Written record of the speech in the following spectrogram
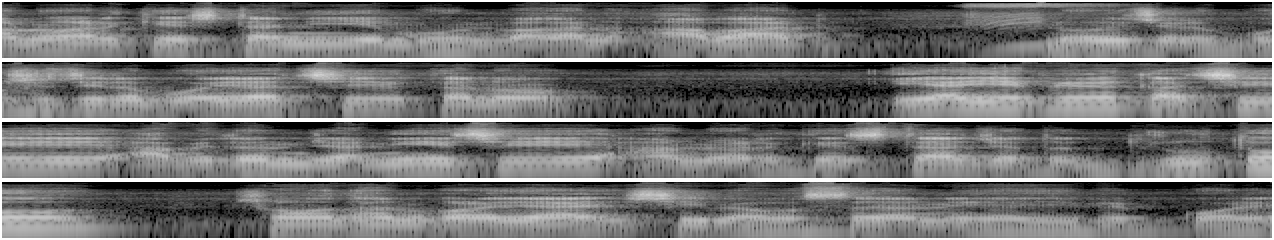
আনোয়ার কেসটা নিয়ে মোহনবাগান আবার নড়ে চড়ে বসেছে এটা বোঝা যাচ্ছে। কেন এআইএফ এর কাছে আবেদন জানিয়েছে আনোয়ার কেসটা যত দ্রুত সমাধান করা যায় সেই ব্যবস্থা যেন এআইএফএফ করে।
